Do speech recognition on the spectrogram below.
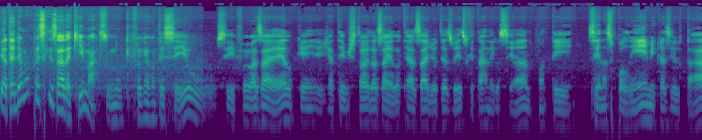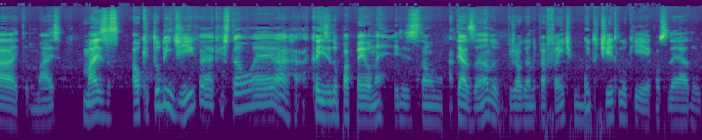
E até dei uma pesquisada aqui, Marcos, no que foi que aconteceu, se foi o Azaelo, porque já teve história do Azaelo até azar de outras vezes, porque estava negociando, manter cenas polêmicas e tá e tudo mais. Mas ao que tudo indica, a questão é a, a crise do papel, né? Eles estão ateazando, jogando para frente muito título que é considerado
